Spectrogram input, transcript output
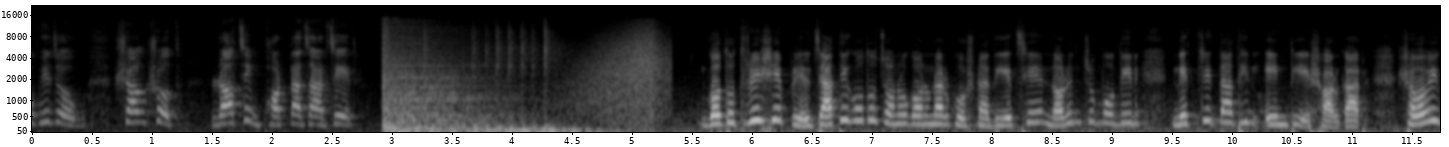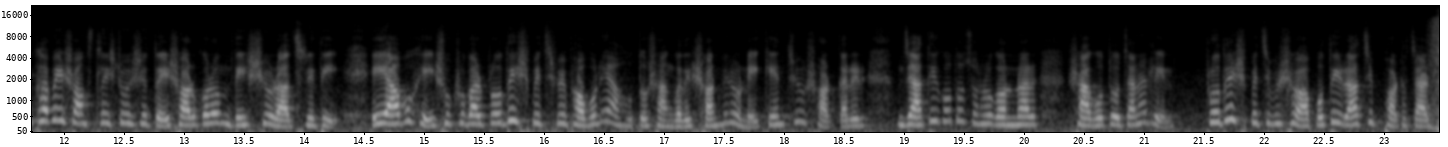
অভিযোগ সাংসদ রাজীব ভট্টাচার্যের। গত ত্রিশ এপ্রিল জাতিগত জনগণনার ঘোষণা দিয়েছে নরেন্দ্র মোদীর নেতৃত্বাধীন এনডিএ সরকার। স্বাভাবিকভাবেই সংশ্লিষ্ট ইস্যুতে সরগরম দেশীয় রাজনীতি। এই আবহেই শুক্রবার প্রদেশ বিজেপি ভবনে আহত সাংবাদিক সম্মেলনে কেন্দ্রীয় সরকারের জাতিগত জনগণনার স্বাগত জানালেন প্রদেশ বিজেপি সভাপতি রাজীব ভট্টাচার্য।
